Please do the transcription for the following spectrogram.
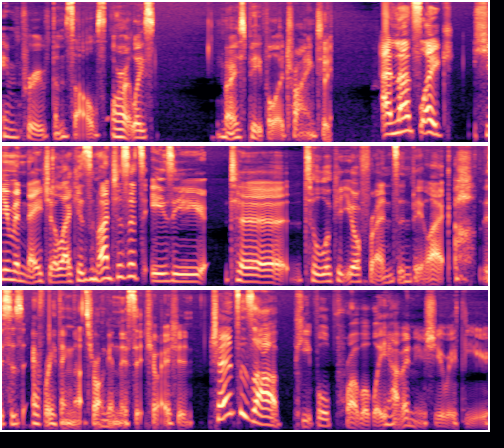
improve themselves, or at least most people are trying to. And that's like human nature. Like, as much as it's easy to to look at your friends and be like, oh, this is everything that's wrong in this situation, chances are people probably have an issue with you.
